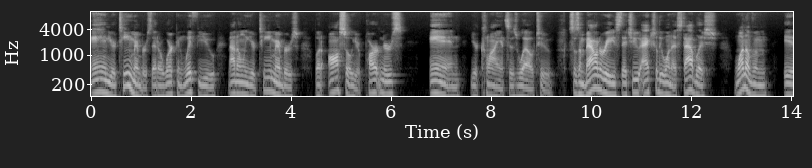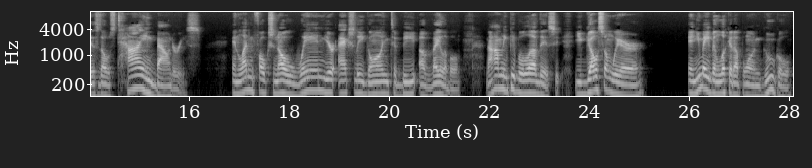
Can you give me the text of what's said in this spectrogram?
and your team members that are working with you, not only your team members, but also your partners and your clients as well too. So some boundaries that you actually want to establish, one of them is those time boundaries and letting folks know when you're actually going to be available. Now, how many people love this? You go somewhere and you may even look it up on Google,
